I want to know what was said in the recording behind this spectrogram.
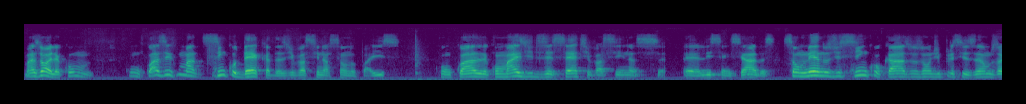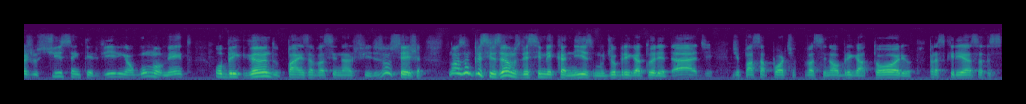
Mas olha, com com quase uma, cinco décadas de vacinação no país, com, quase, com mais de 17 vacinas é, licenciadas, são menos de cinco casos onde precisamos a justiça intervir em algum momento, obrigando pais a vacinar filhos. Ou seja, nós não precisamos desse mecanismo de obrigatoriedade, de passaporte vacinal obrigatório para as crianças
